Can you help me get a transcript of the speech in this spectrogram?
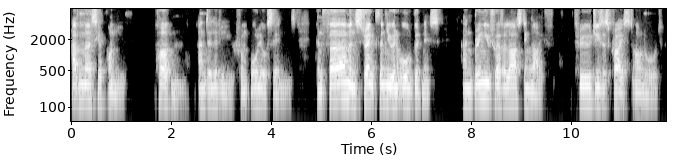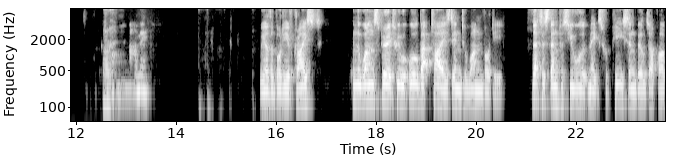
have mercy upon you, pardon and deliver you from all your sins, confirm and strengthen you in all goodness, and bring you to everlasting life, through Jesus Christ our Lord. Amen. Amen. Amen. We are the body of Christ. In the one Spirit, we were all baptized into one body. Let us then pursue all that makes for peace and builds up our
